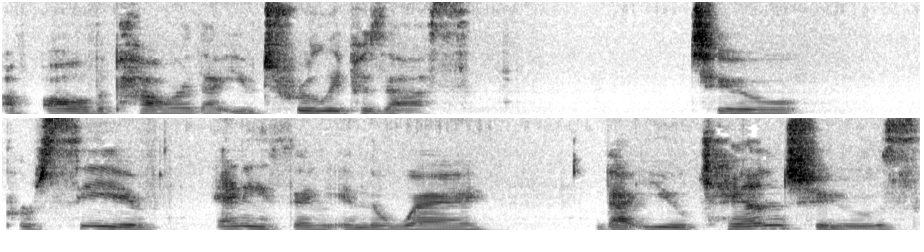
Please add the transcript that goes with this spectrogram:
of all the power that you truly possess to perceive anything in the way that you can choose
